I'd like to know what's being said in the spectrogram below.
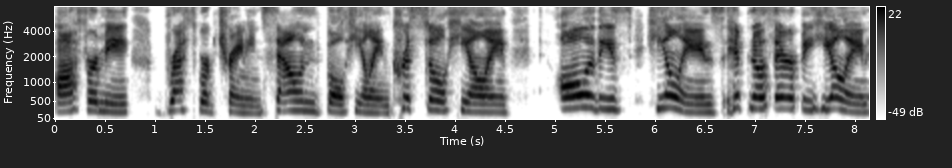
offer me breathwork training, sound bowl healing, crystal healing, all of these healings, hypnotherapy healing.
